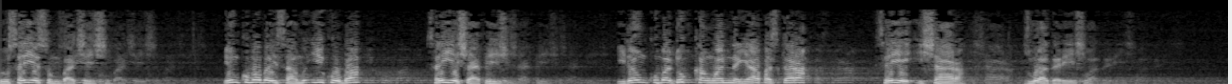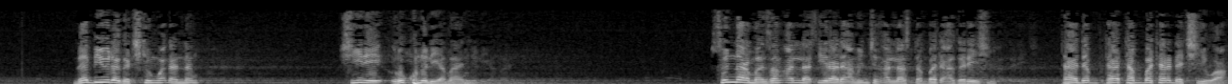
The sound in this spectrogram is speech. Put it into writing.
to sai ya sumbace shi. In kuma bai samu iko ba sai ya shafe shi. Idan kuma dukkan wannan ya faskara sai ya ishara zuwa gare shi. Na biyu daga cikin waɗannan shine rukunul yamani. Sunnar manzon Allah tsira da amincin Allah su tabbata a gare shi ta tabbatar da cewa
